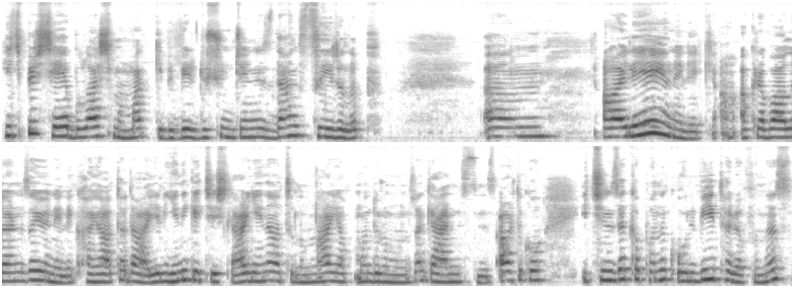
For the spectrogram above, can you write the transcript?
hiçbir şeye bulaşmamak gibi bir düşüncenizden sıyrılıp e, aileye yönelik, akrabalarınıza yönelik, hayata dair yeni geçişler, yeni atılımlar yapma durumunuza gelmişsiniz. Artık o içinize kapanık ulvi tarafınız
